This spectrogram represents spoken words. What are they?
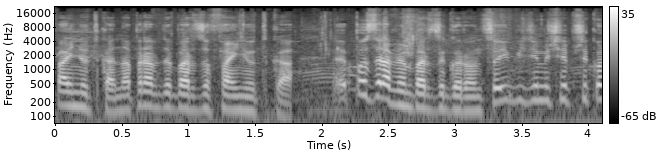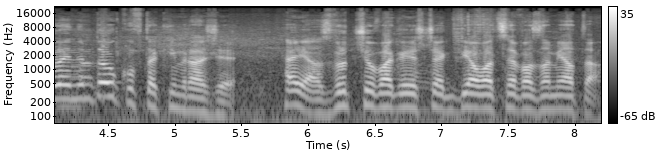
Fajniutka, naprawdę bardzo fajniutka. E, Pozdrawiam bardzo gorąco i widzimy się przy kolejnym dołku w takim razie. Heja, zwróćcie uwagę jeszcze jak biała cewa zamiata.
